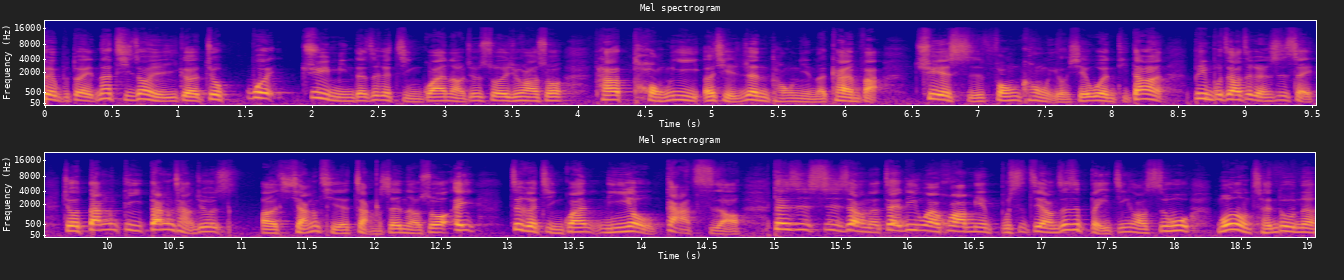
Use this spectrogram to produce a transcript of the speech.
对不对？那其中有一个就为居民的这个警官呢、就说一句话说，他同意而且认同你的看法，确实风控有些问题。当然，并不知道这个人是谁，就当地当场就呃响起了掌声呢，说哎，这个警官你有尬词哦。但是事实上呢，在另外画面不是这样，这是北京哦，似乎某种程度呢，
